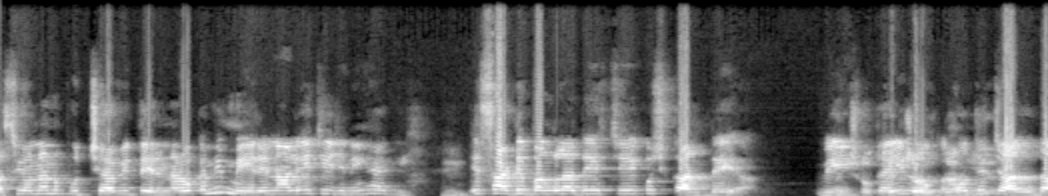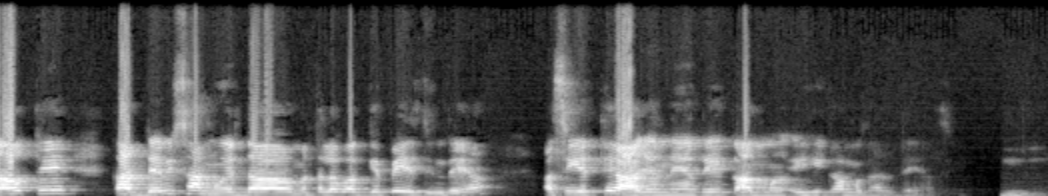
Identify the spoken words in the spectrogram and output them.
ਅਸੀਂ ਉਹਨਾਂ ਨੂੰ ਪੁੱਛਿਆ ਵੀ ਤੇਰੇ ਨਾਲ ਉਹ ਕਹਿੰਦੀ ਮੇਰੇ ਨਾਲ ਇਹ ਚੀਜ਼ ਨਹੀਂ ਹੈਗੀ। ਹੂੰ, ਇਹ ਸਾਡੇ ਬੰਗਲਾਦੇਸ਼ 'ਚ ਇਹ ਕੁਝ ਕਰਦੇ ਆ। ਵੀ ਅੱਛਾ, ਉੱਥੇ ਕਈ ਲੋਕ ਚੱਲਦਾ ਹੀ ਉੱਥੇ ਹੈ। ਚੱਲਦਾ ਉੱਥੇ ਕਰਦੇ ਵੀ ਸਾਨੂੰ ਏਦਾਂ ਮਤਲਬ ਅੱਗੇ ਭੇਜ ਦਿੰਦੇ ਆ। ਅਸੀਂ ਇੱਥੇ ਆ ਜਾਂਦੇ ਆ ਤੇ ਕੰਮ ਇਹੀ ਕੰਮ ਕਰਦੇ ਆ। ਹੂੰ।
